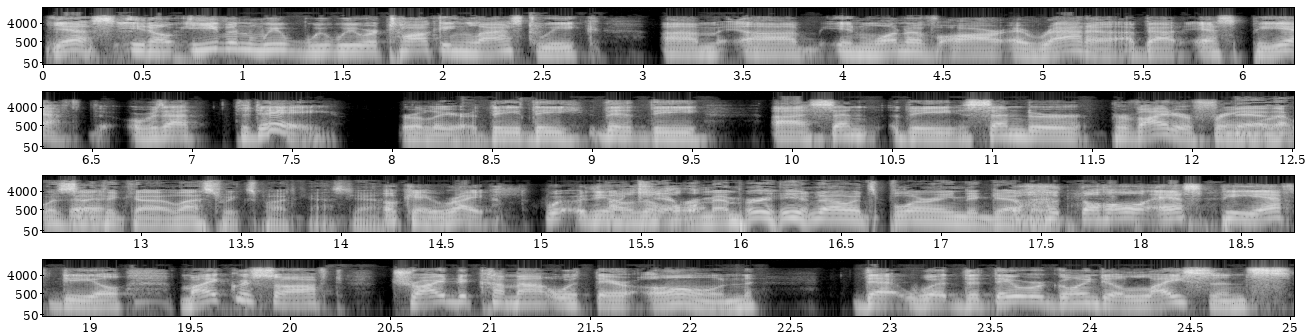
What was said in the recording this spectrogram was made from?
Yes, you know, even we we, we were talking last week um, uh, in one of our errata about SPF, or was that today earlier? The the the the uh, send the sender provider framework. yeah, that was, The- I think, uh, last week's podcast. Yeah. Okay, right. Where- You know, I the can't whole, remember. You know, it's blurring together. the whole SPF deal. Microsoft tried to come out with their own that what that they were going to license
